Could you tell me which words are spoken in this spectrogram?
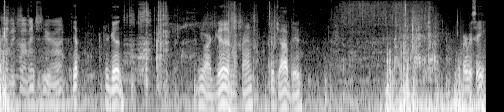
I gotta be 12 inches here, right? Yep. You're good. You are good, my friend. Good job, dude. Where was he?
